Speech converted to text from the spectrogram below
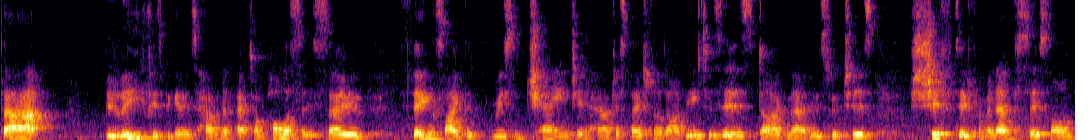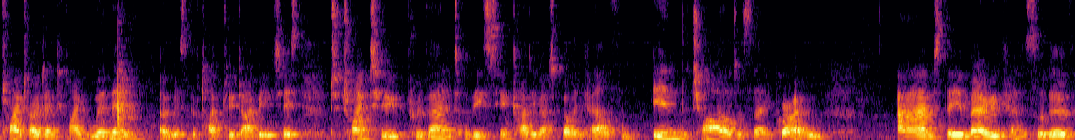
that belief is beginning to have an effect on policy. So things like the recent change in how gestational diabetes is diagnosed, which is shifted from an emphasis on trying to identify women at risk of type 2 diabetes to trying to prevent obesity and cardiometabolic health in the child as they grow. And the American sort of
